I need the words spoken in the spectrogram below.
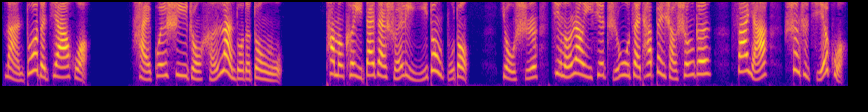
懒惰的家伙，海龟是一种很懒惰的动物，它们可以待在水里一动不动。有时竟能让一些植物在它背上生根、发芽，甚至结果。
